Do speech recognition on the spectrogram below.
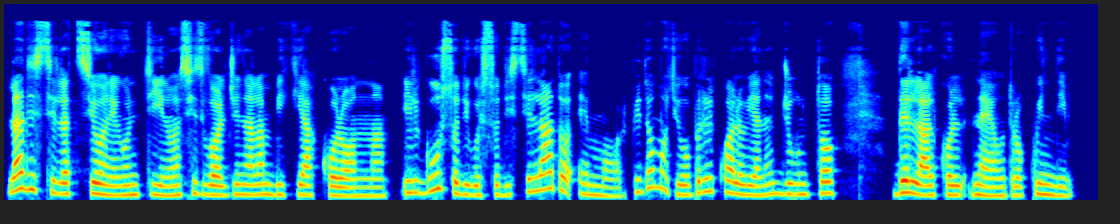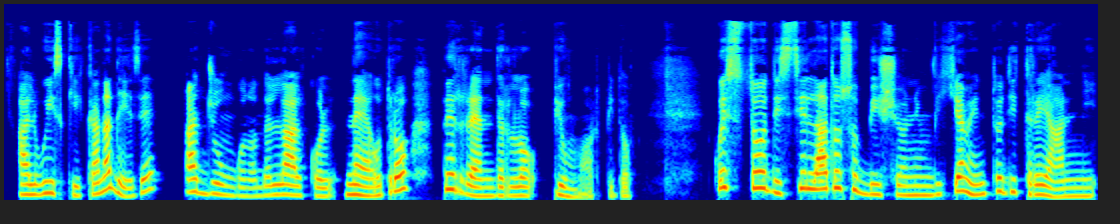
La distillazione continua si svolge in alambichi a colonna. Il gusto di questo distillato è morbido, motivo per il quale viene aggiunto dell'alcol neutro, quindi al whisky canadese aggiungono dell'alcol neutro per renderlo più morbido. Questo distillato subisce un invecchiamento di tre anni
